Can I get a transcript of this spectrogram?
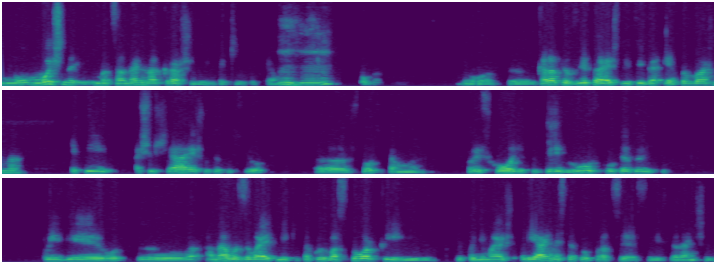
мощно эмоционально окрашенные такие. Вот, прям, mm-hmm. вот. Э, когда ты взлетаешь, для тебя это важно, и ты ощущаешь вот это все, что там происходит, перегрузку вот эту, по идее, вот, она вызывает некий такой восторг, и ты понимаешь реальность этого процесса, если раньше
